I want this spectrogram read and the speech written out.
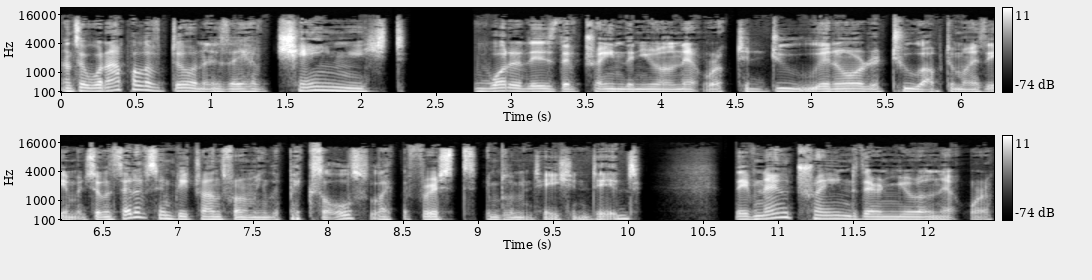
And so, what Apple have done is they have changed what it is they've trained the neural network to do in order to optimize the image. So instead of simply transforming the pixels like the first implementation did, they've now trained their neural network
